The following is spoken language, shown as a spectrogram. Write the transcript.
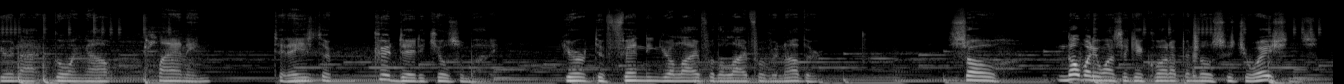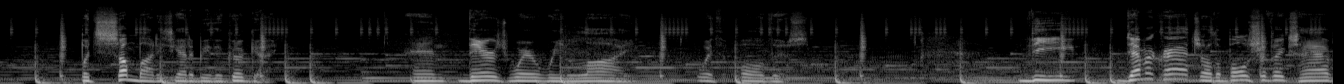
You're not going out planning Today's the good day to kill somebody. You're defending your life or the life of another. So nobody wants to get caught up in those situations. But somebody's got to be the good guy. And there's where we lie with all this. The Democrats or the Bolsheviks have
